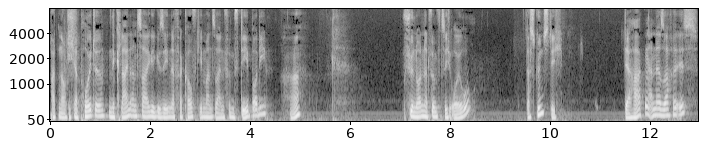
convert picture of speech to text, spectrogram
Hatten auch ich habe heute eine Kleinanzeige gesehen, da verkauft jemand seinen 5D-Body. Für 950 Euro. Das ist günstig. Der Haken an der Sache ist,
